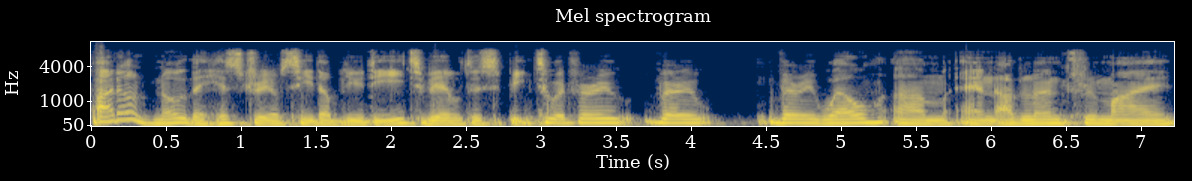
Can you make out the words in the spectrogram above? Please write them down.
I don't know the history of CWD to be able to speak to it very, very, very well. Um, and I've learned through my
